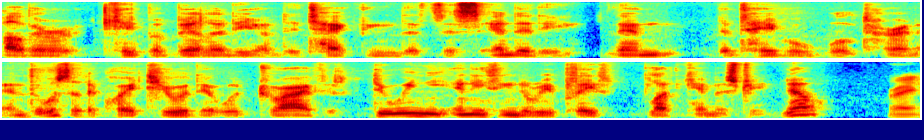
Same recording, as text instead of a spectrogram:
other capability of detecting this, this entity, then the table will turn. And those are the criteria that would drive it. Do we need anything to replace blood chemistry? No. Right.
